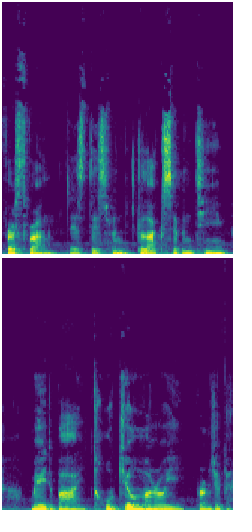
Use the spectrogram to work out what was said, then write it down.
First one is this one, Glock 17 made by Tokyo Marui from Japan.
